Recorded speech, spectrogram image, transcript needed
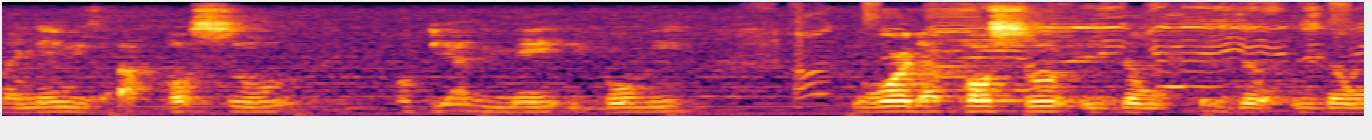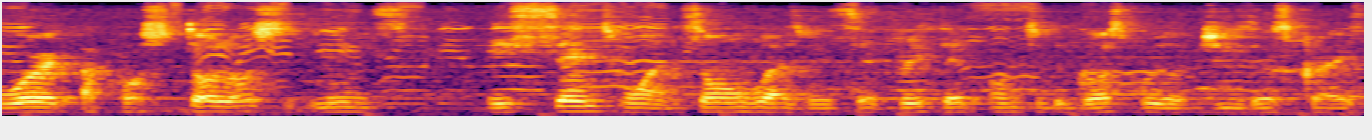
My name is Apostle Obianime Ibomi. The word apostle is the is the is the word apostolos. It means a sent one, someone who has been separated unto the gospel of Jesus Christ.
